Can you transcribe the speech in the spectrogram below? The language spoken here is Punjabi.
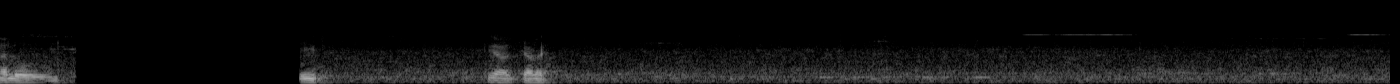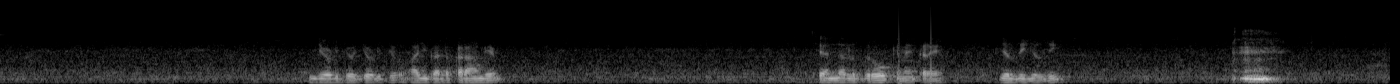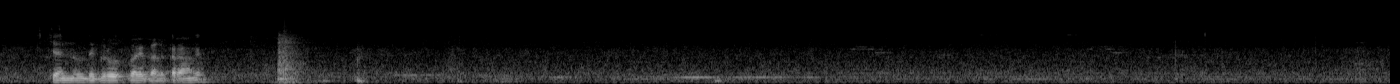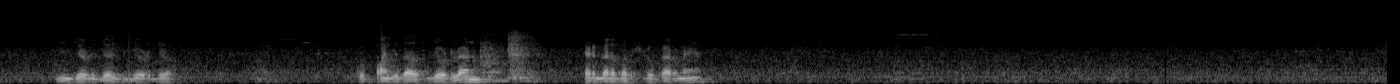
ਹੈਲੋ। ਜੀ ਕੀ ਹਾਲ ਚਾਲ ਹੈ? ਜੁੜ ਜੋ ਜੁੜ ਜੋ ਅੱਜ ਗੱਲ ਕਰਾਂਗੇ। ਚੈਨਲ ਗਰੋ ਕਿਵੇਂ ਕਰੇ ਜਲਦੀ ਜਲਦੀ ਚੈਨਲ ਦੇ ਗਰੋਥ ਬਾਰੇ ਗੱਲ ਕਰਾਂਗੇ। ਜੁੜ ਜੋ ਜੁੜ ਜੋ ਕੋਈ 5-10 ਜੁੜ ਲੈਣ, ਫਿਰ ਗੱਲਬਾਤ ਸ਼ੁਰੂ ਕਰਨੇ ਆ।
